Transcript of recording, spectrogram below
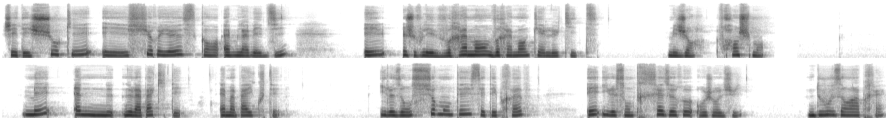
J'étais choquée et furieuse quand elle me l'avait dit et je voulais vraiment, vraiment qu'elle le quitte. Mais genre, franchement. Mais elle ne, l'a pas quitté. Elle m'a pas écouté. Ils ont surmonté cette épreuve et ils sont très heureux aujourd'hui, douze ans après.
